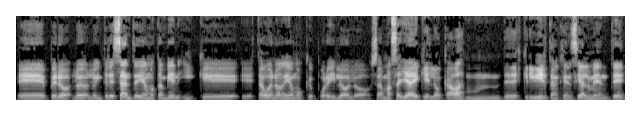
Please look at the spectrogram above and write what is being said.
Eh, pero lo, lo interesante, digamos, también y que eh, está bueno, digamos, que por ahí lo, lo o sea, más allá de que lo acabas mm, de describir tangencialmente,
